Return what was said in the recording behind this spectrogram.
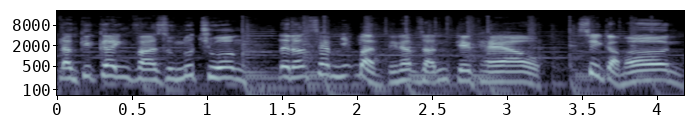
đăng ký kênh và dùng nút chuông để đón xem những bản tin hấp dẫn tiếp theo. Xin cảm ơn.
